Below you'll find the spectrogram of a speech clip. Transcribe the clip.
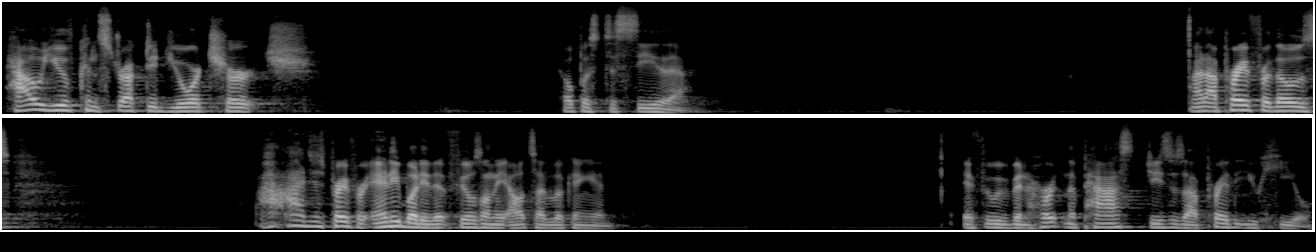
how you've constructed your church. Help us to see that. And I pray for those, I just pray for anybody that feels on the outside looking in. If we've been hurt in the past, Jesus, I pray that you heal.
